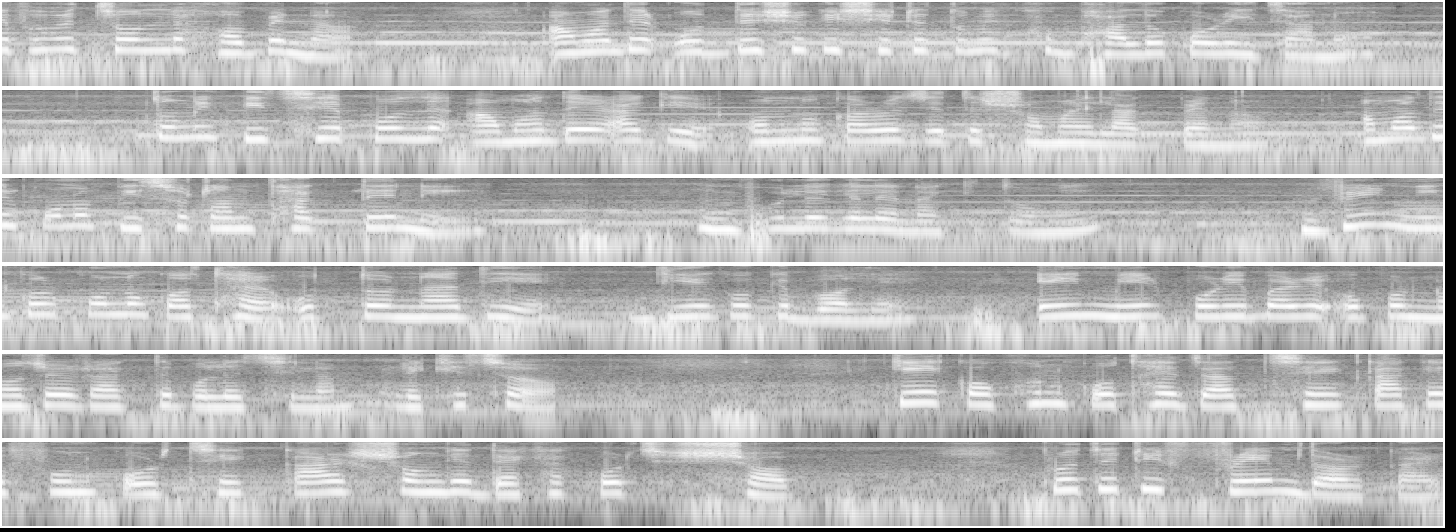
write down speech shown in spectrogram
এভাবে চললে হবে না। আমাদের উদ্দেশ্য কি সেটা তুমি খুব ভালো করেই জানো। তুমি পিছিয়ে পড়লে আমাদের আগে অন্য কারও যেতে সময় লাগবে না। আমাদের কোনো পিছুটান থাকতে নেই। ভুলে গেলে নাকি তুমি? বীর নিকর কোনো কথার উত্তর না দিয়ে ডিয়েগোকে বলে, এই মেয়ের পরিবারের ওপর নজর রাখতে বলেছিলাম, রেখেছ? কে কখন কোথায় যাচ্ছে, কাকে ফোন করছে, কার সঙ্গে দেখা করছে, সব। প্রতিটি ফ্রেম দরকার।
